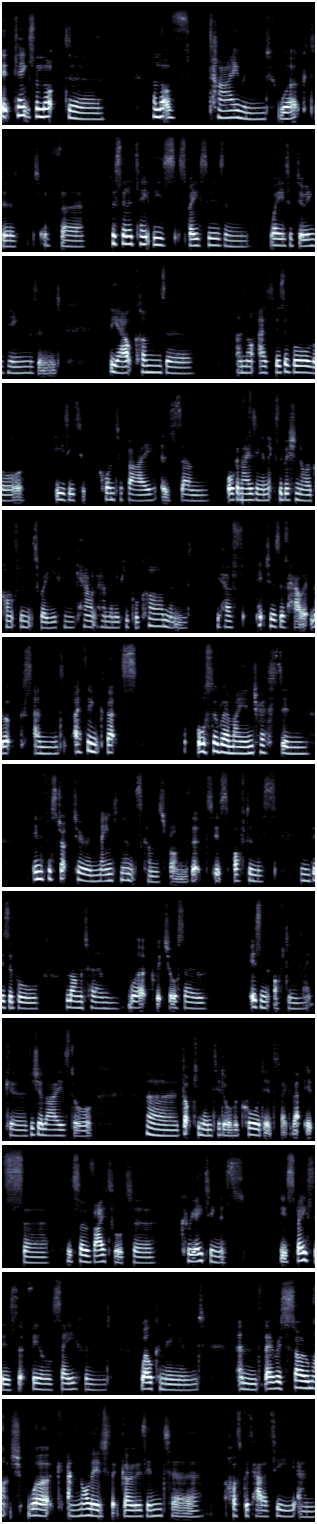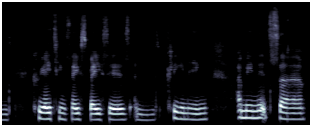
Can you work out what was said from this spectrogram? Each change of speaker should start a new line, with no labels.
it takes a lot to, a lot of time and work to sort of uh, facilitate these spaces and ways of doing things and the outcomes are are not as visible or easy to quantify as um, organizing an exhibition or a conference where you can count how many people come and you have pictures of how it looks. And I think that's also where my interest in infrastructure and maintenance comes from, that it's often this invisible long term work which also isn't often like uh, visualized or uh, documented or recorded. Like that it's uh, it's so vital to creating this these spaces that feel safe and welcoming and and there is so much work and knowledge that goes into hospitality and creating safe spaces and cleaning. I mean it's a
